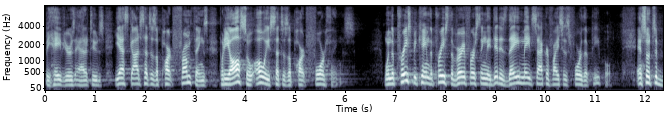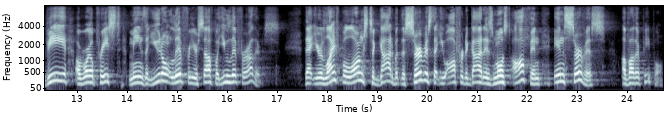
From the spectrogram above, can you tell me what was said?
behaviors, attitudes. Yes, God sets us apart from things, but He also always sets us apart for things. When the priest became the priest, the very first thing they did is they made sacrifices for the people. And so to be a royal priest means that you don't live for yourself, but you live for others. That your life belongs to God, but the service that you offer to God is most often in service of other people.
